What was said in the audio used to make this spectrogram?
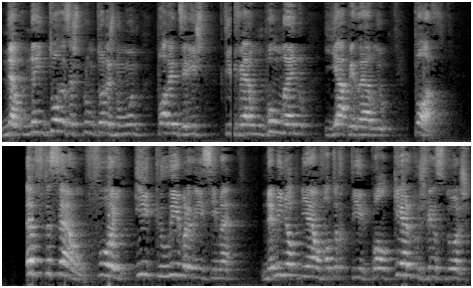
não, nem todas as promotoras no mundo podem dizer isto, que tiveram um bom ano e a APW pode. A votação foi equilibradíssima na minha opinião, volto a repetir, qualquer dos vencedores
